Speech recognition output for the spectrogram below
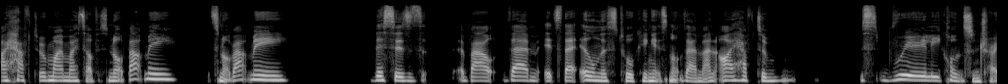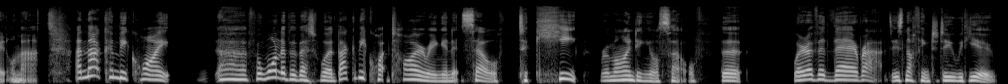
I have to remind myself it's not about me. It's not about me. This is about them. It's their illness talking. It's not them. And I have to really concentrate on that. And that can be quite, uh, for want of a better word, that can be quite tiring in itself to keep reminding yourself that wherever they're at is nothing to do with you.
